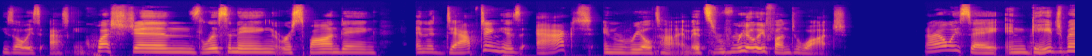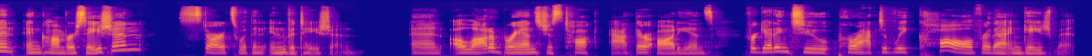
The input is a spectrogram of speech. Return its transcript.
He's always asking questions, listening, responding, and adapting his act in real time. It's really fun to watch. And I always say engagement and conversation starts with an invitation. And a lot of brands just talk at their audience, forgetting to proactively call for that engagement.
